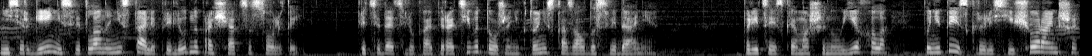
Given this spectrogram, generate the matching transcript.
Ни Сергей, ни Светлана не стали прилюдно прощаться с Ольгой. Председателю кооператива тоже никто не сказал «до свидания». Полицейская машина уехала, понятые скрылись еще раньше,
